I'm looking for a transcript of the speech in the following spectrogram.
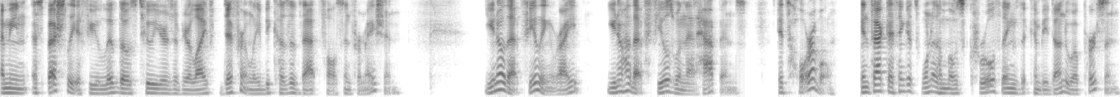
I mean, especially if you live those two years of your life differently because of that false information. You know that feeling, right? You know how that feels when that happens. It's horrible. In fact, I think it's one of the most cruel things that can be done to a person.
